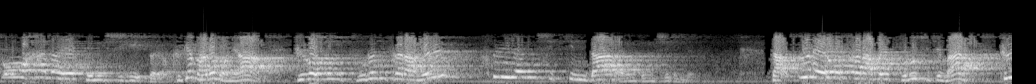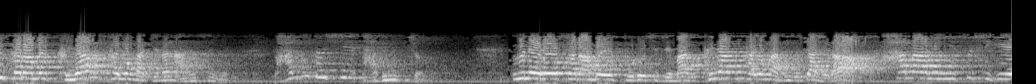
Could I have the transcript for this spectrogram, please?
또 하나의 공식이 있어요. 그게 바로 뭐냐? 그것은 부른 사람을 훈련시킨다라는 공식입니다. 자, 은혜로 사람을 부르시지만 그 사람을 그냥 사용하지는 않습니다. 반드시 다듬죠. 은혜로 사람을 부르시지만 그냥 사용하는 것이 아니라 하나님이 쓰시기에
